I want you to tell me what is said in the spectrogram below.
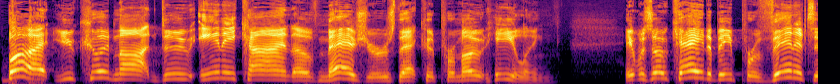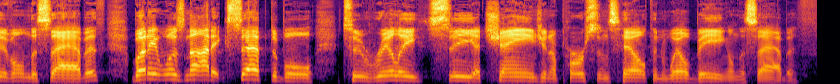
But you could not do any kind of measures that could promote healing. It was okay to be preventative on the Sabbath, but it was not acceptable to really see a change in a person's health and well being on the Sabbath.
